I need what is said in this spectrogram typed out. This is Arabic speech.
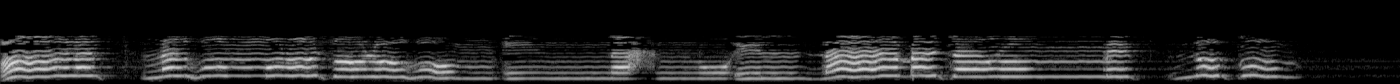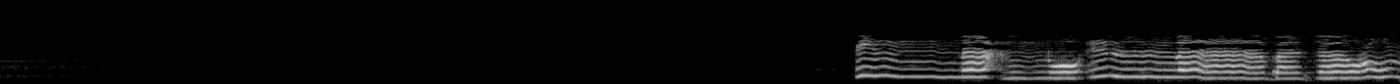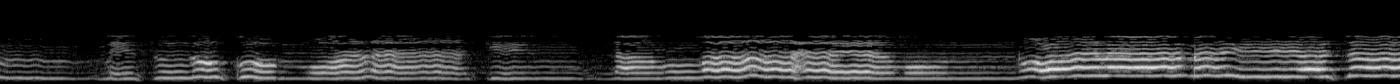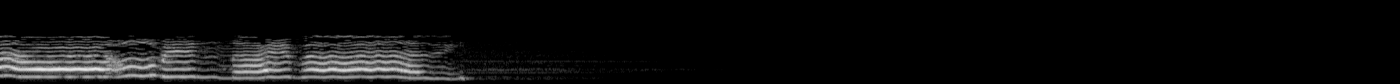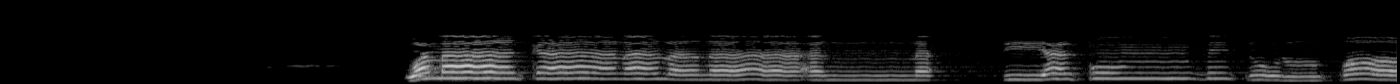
قالت لهم رسلهم إن نحن إلا بشر مثلكم. إن نحن وَمَا كَانَ لَنَا أَن نَّأْتِيَكُم بِسُلْطَانٍ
